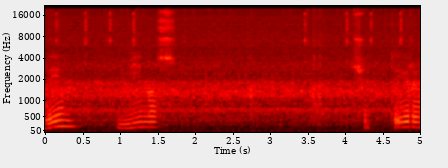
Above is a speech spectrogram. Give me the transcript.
1 мінус 4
